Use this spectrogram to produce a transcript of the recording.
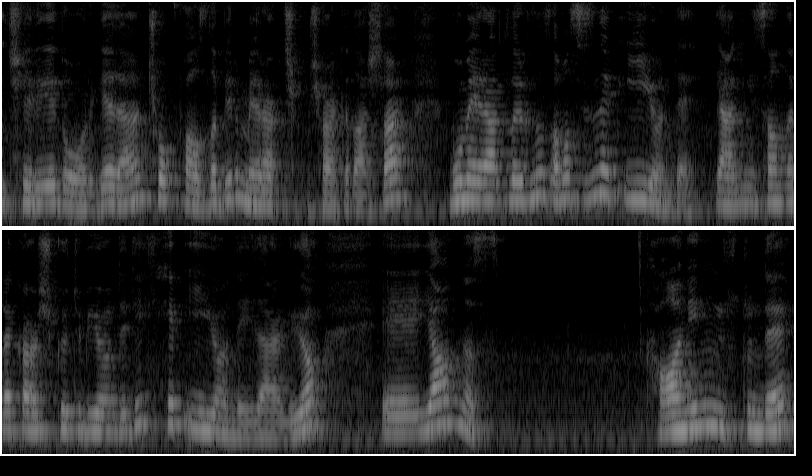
içeriye doğru gelen çok fazla bir merak çıkmış arkadaşlar. Bu meraklarınız ama sizin hep iyi yönde. Yani insanlara karşı kötü bir yönde değil, hep iyi yönde ilerliyor. Ee, yalnız hanenin üstünde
